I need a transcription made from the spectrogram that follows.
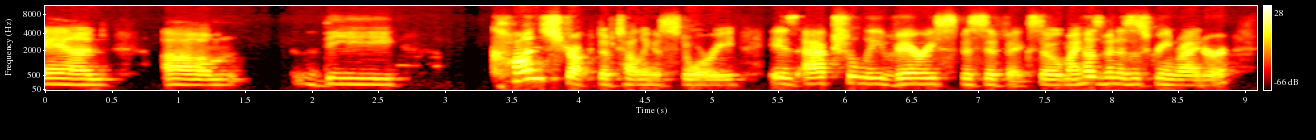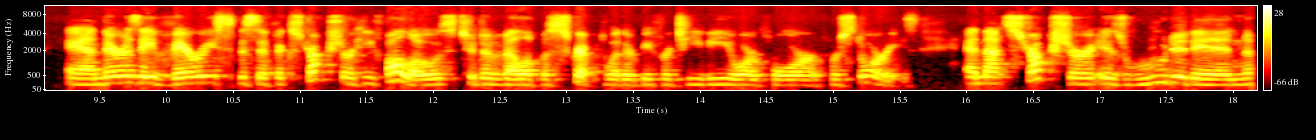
And um, the construct of telling a story is actually very specific. So my husband is a screenwriter, and there is a very specific structure he follows to develop a script, whether it be for TV or for for stories. And that structure is rooted in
